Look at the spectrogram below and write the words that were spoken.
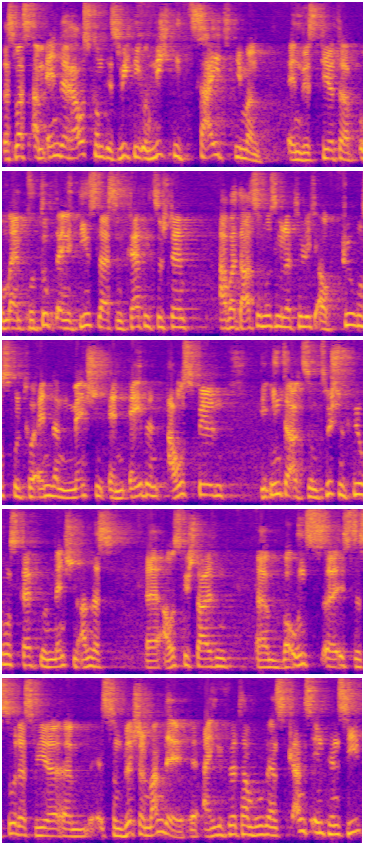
Das, was am Ende rauskommt, ist wichtig und nicht die Zeit, die man investiert hat, um ein Produkt, eine Dienstleistung fertigzustellen. Aber dazu muss man natürlich auch Führungskultur ändern, Menschen enablen, ausbilden, die Interaktion zwischen Führungskräften und Menschen anders äh, ausgestalten. Ähm, bei uns äh, ist es so, dass wir ähm, so ein Virtual Monday äh, eingeführt haben, wo wir uns ganz intensiv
